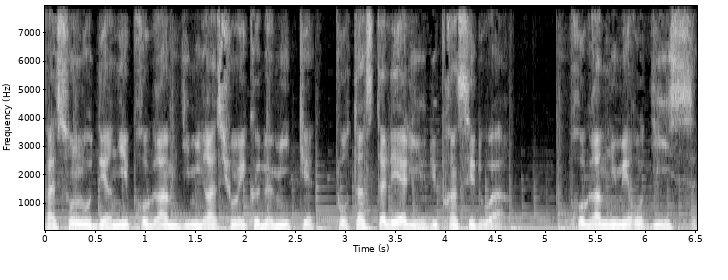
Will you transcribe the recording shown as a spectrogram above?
Passons au dernier programme d'immigration économique, pour t'installer à l'île du Prince-Édouard. Programme numéro 10.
